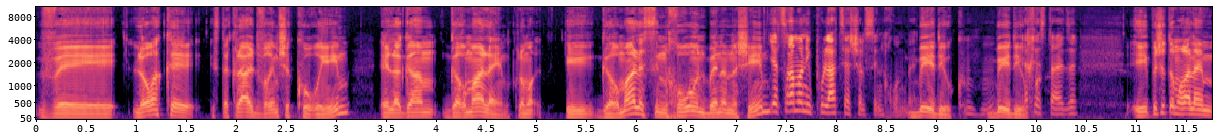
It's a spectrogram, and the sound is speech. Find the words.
ולא רק אה, הסתכלה על דברים שקורים, אלא גם גרמה להם. כלומר, היא גרמה לסינכרון בין אנשים. יצרה מניפולציה של סינכרון. בדיוק, mm-hmm. בדיוק. איך עשתה את זה? היא פשוט אמרה להם,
